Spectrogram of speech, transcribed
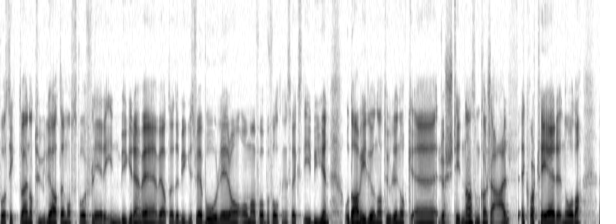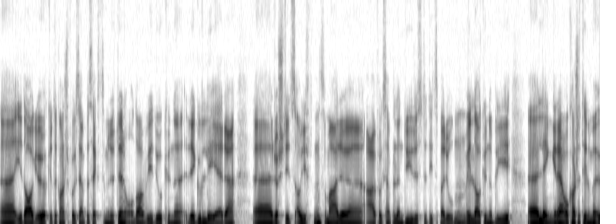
på sikt være naturlig at eh, Moss får flere innbyggere ved, ved at det bygges flere boliger og, og man får befolkningsvekst i byen. Og da vil jo naturlig nok eh, rushtiden, da, som kanskje er et kvarter nå, da, eh, i dag øke til kanskje f.eks. 60 minutter. Og da vil det jo kunne regulere eh, rushtidsavgiften, som er, eh, er f.eks. den dyreste tidsperioden, vil da kunne bli eh, lengre, og kanskje til og med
